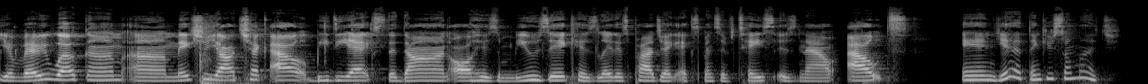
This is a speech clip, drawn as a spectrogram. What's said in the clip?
You're very welcome. Um, make sure y'all check out BDX, the Don, all his music. His latest project, Expensive Taste, is now out. And yeah, thank you so much.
